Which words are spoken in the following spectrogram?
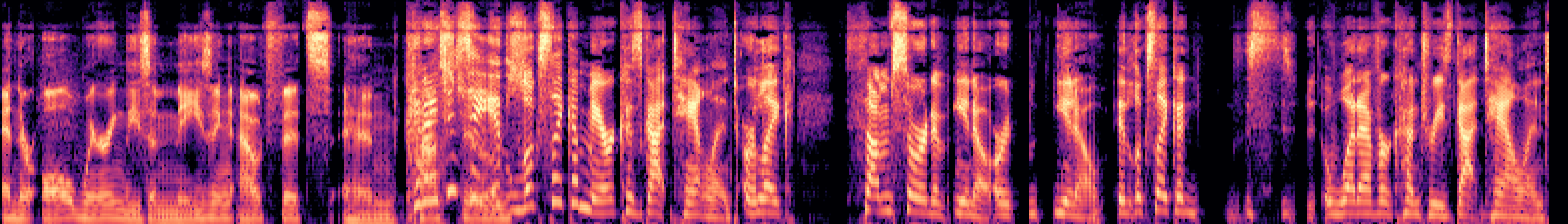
and they're all wearing these amazing outfits and Can I just say, it looks like America's Got Talent or like some sort of, you know, or, you know, it looks like a whatever country's got talent.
